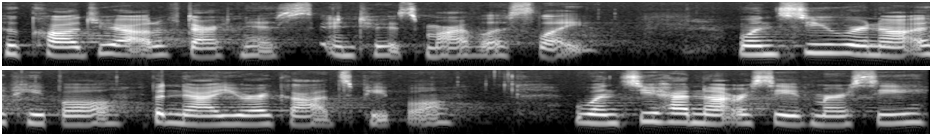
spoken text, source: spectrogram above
who called you out of darkness into his marvelous light. Once you were not a people, but now you are God's people. Once you had not received mercy,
